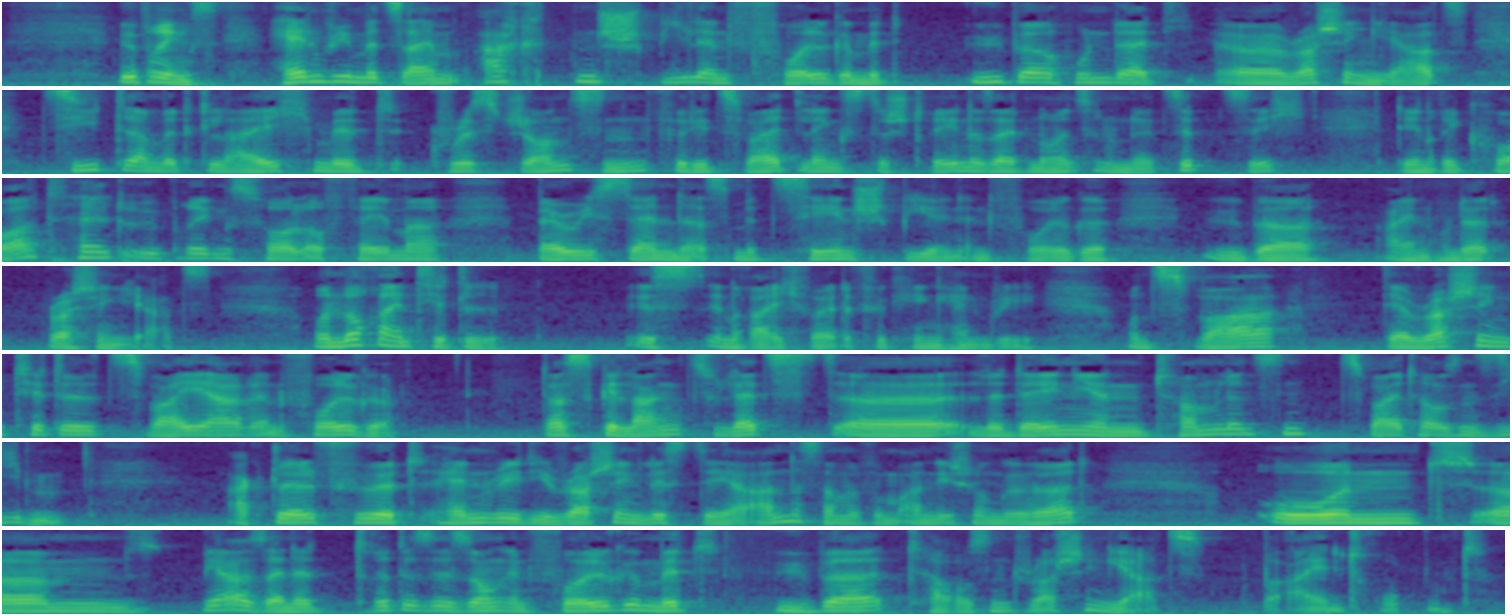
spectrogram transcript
Übrigens, Henry mit seinem achten Spiel in Folge mit über 100 äh, Rushing Yards, zieht damit gleich mit Chris Johnson für die zweitlängste Strähne seit 1970. Den Rekord hält übrigens Hall of Famer Barry Sanders mit 10 Spielen in Folge über 100 Rushing Yards. Und noch ein Titel ist in Reichweite für King Henry. Und zwar der Rushing-Titel zwei Jahre in Folge. Das gelang zuletzt äh, Ledanian Tomlinson 2007. Aktuell führt Henry die Rushing-Liste ja an, das haben wir vom Andy schon gehört. Und ähm, ja, seine dritte Saison in Folge mit über 1000 Rushing Yards. Beeindruckend.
